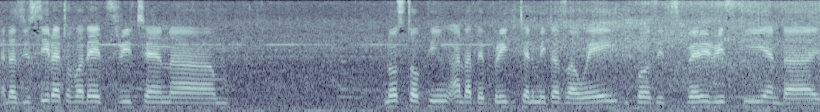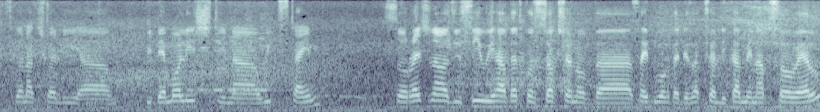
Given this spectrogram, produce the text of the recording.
And as you see right over there, it's written um, no stopping under the bridge 10 meters away because it's very risky and uh, it's going to actually um, be demolished in a week's time. So right now, as you see, we have that construction of the sidewalk that is actually coming up so well.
